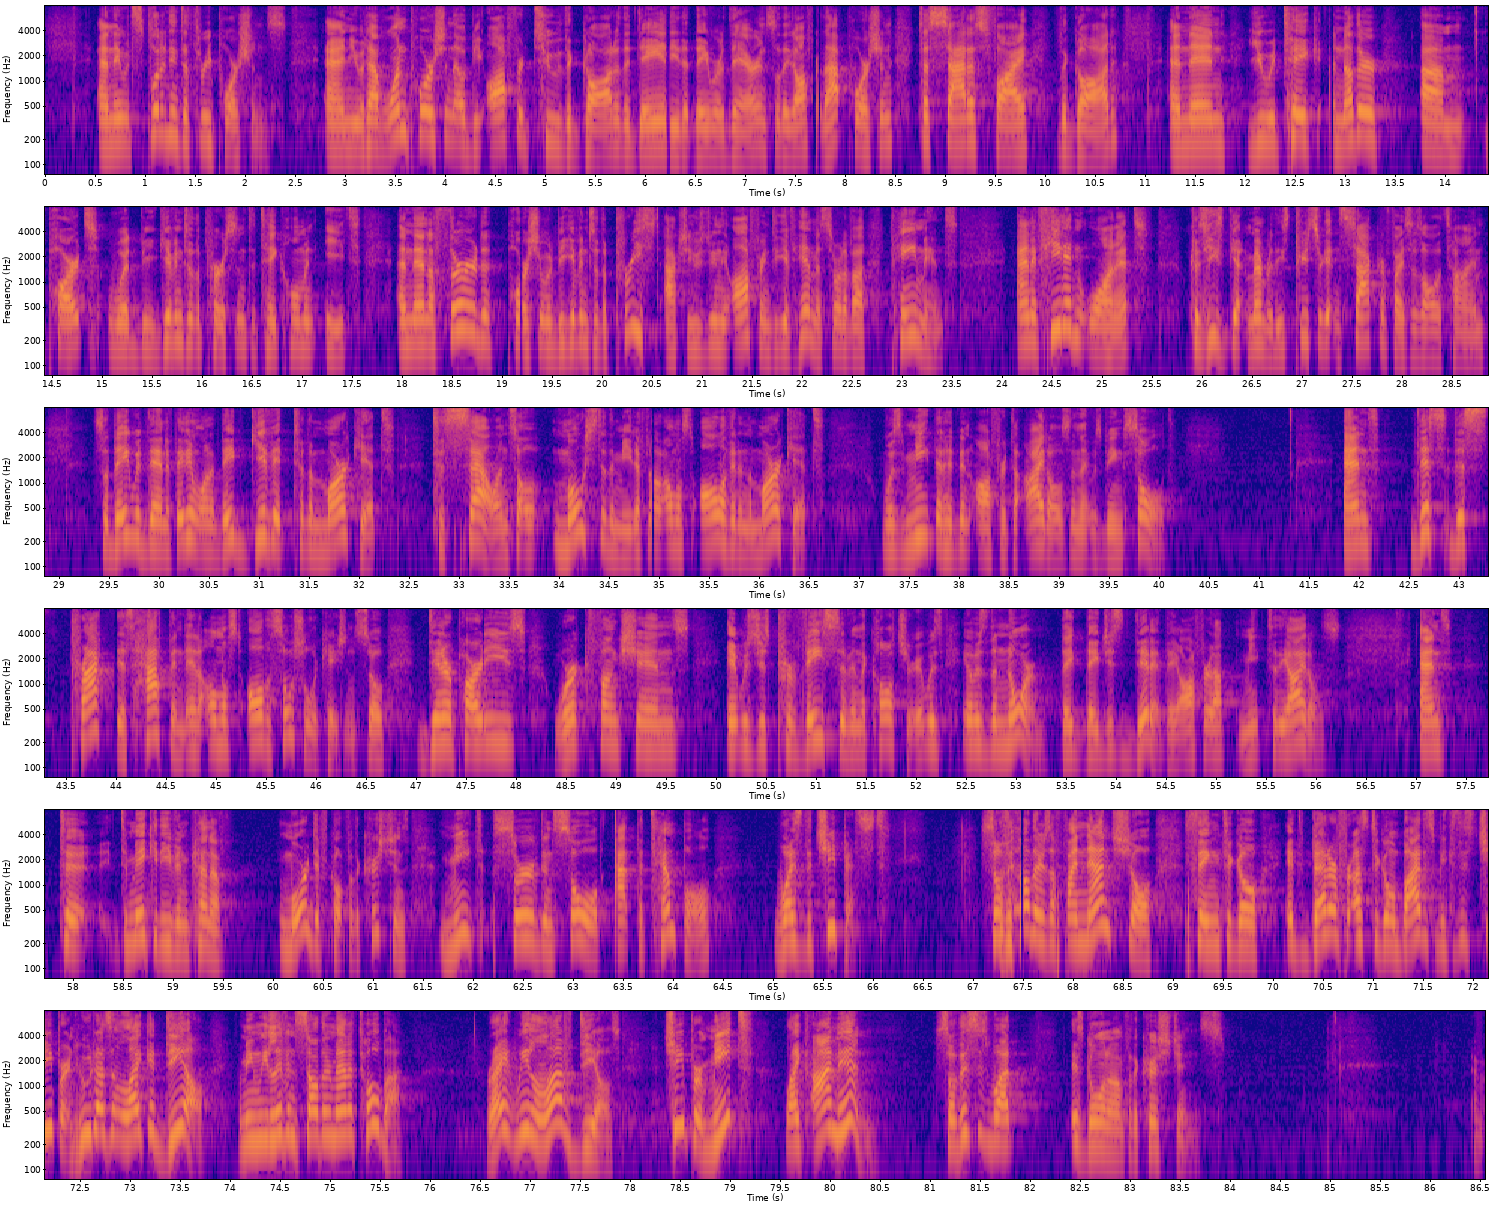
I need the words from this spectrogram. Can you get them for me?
and they would split it into three portions. And you would have one portion that would be offered to the god or the deity that they were there. And so they'd offer that portion to satisfy the god. And then you would take another um, part, would be given to the person to take home and eat. And then a third portion would be given to the priest, actually, who's doing the offering, to give him as sort of a payment. And if he didn't want it, because he's getting, remember, these priests are getting sacrifices all the time. So they would then, if they didn't want it, they'd give it to the market to sell. And so most of the meat, if not almost all of it in the market, was meat that had been offered to idols and that was being sold. And this, this practice happened at almost all the social occasions. So dinner parties, work functions, it was just pervasive in the culture. It was, it was the norm. They, they just did it. They offered up meat to the idols. And to, to make it even kind of more difficult for the Christians, meat served and sold at the temple was the cheapest. So now there's a financial thing to go, it's better for us to go and buy this meat because it's cheaper. And who doesn't like a deal? I mean, we live in southern Manitoba, right? We love deals. Cheaper meat, like I'm in. So this is what is going on for the Christians.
